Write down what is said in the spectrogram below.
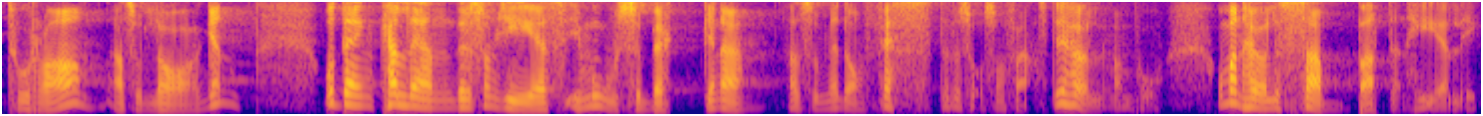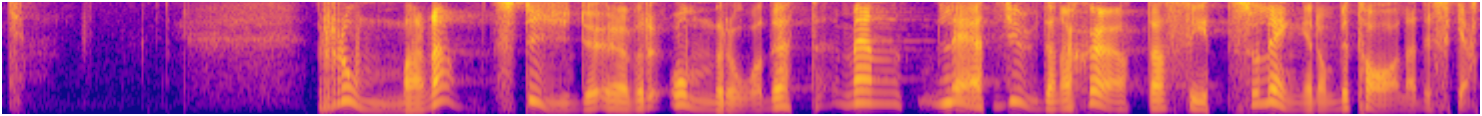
Torah, alltså lagen och den kalender som ges i Moseböckerna, alltså med de fester och så som fanns, det höll man på. Och man höll sabbaten helig. romarna styrde över området men lät judarna sköta sitt så länge de betalade skatt.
